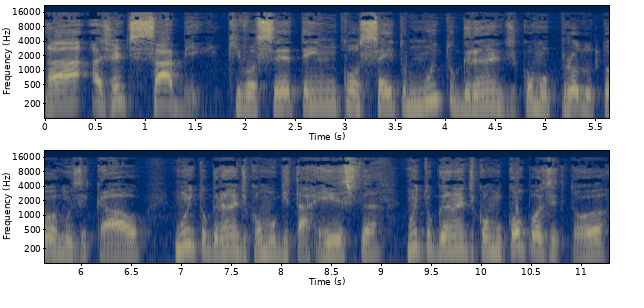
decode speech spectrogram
a, a gente sabe que você tem um conceito muito grande como produtor musical muito grande como guitarrista, muito grande como compositor,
